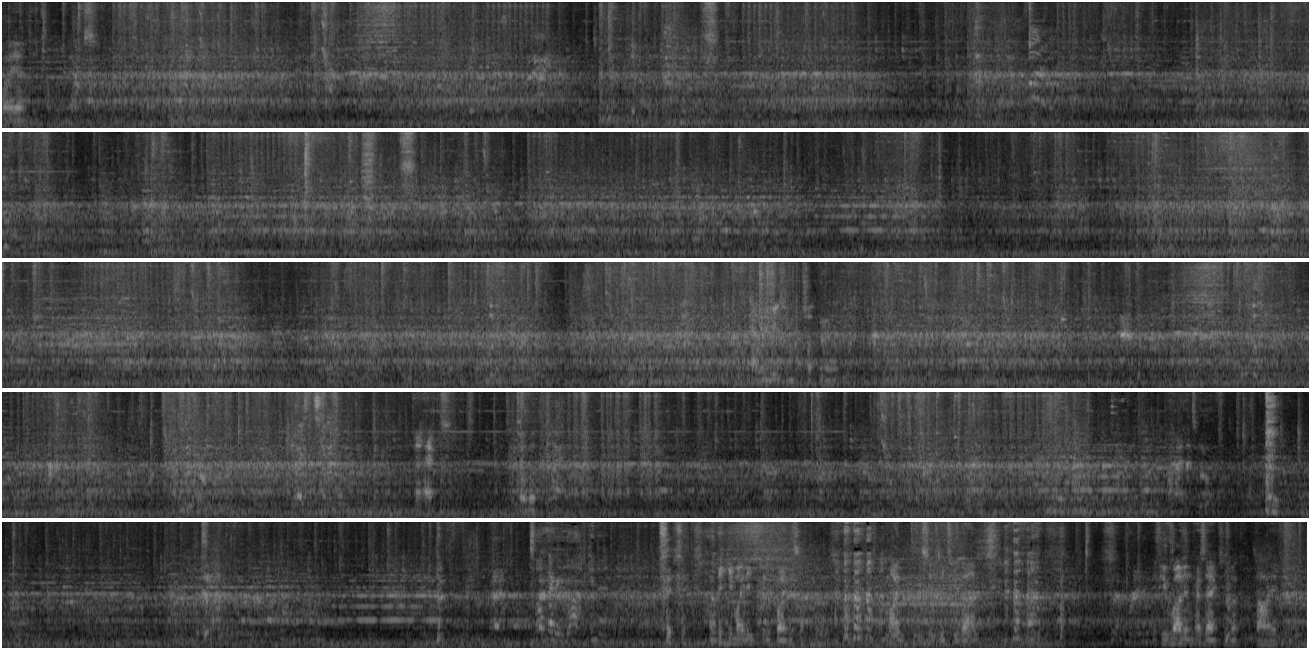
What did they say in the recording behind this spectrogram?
Oh yeah. Might need to the brightness up a little. Mine doesn't seem to be too bad. If you run and press X, you like dive.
